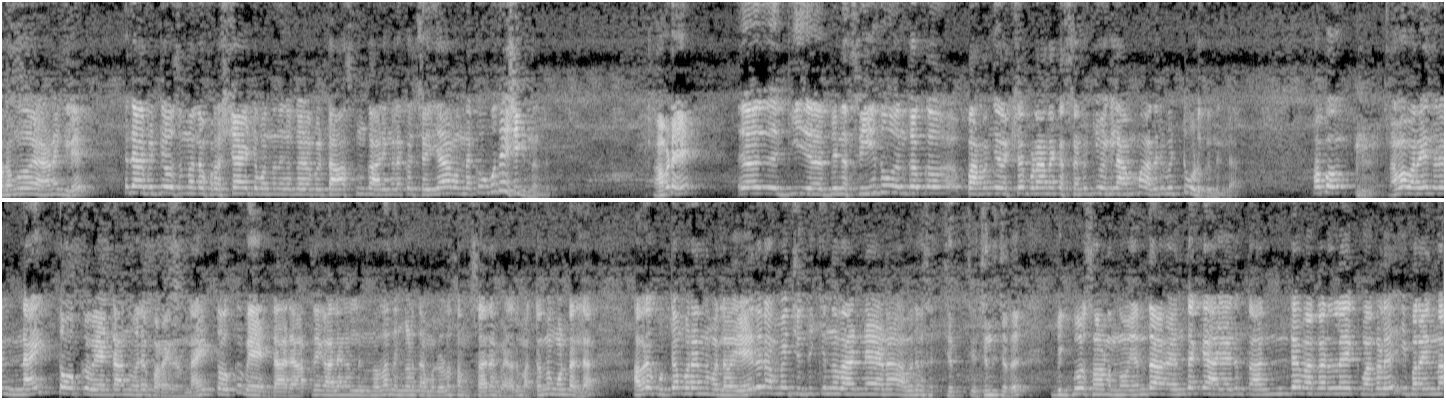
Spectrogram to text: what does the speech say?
ഉറങ്ങുകയാണെങ്കിൽ എന്താ പിറ്റേ ദിവസം നല്ല ഫ്രഷ് ആയിട്ട് വന്ന് നിങ്ങൾക്ക് ടാസ്കും കാര്യങ്ങളൊക്കെ ചെയ്യാമെന്നൊക്കെ ഉപദേശിക്കുന്നുണ്ട്. അവിടെ പിന്നെ ശ്രീതു എന്തൊക്കെ പറഞ്ഞ് രക്ഷപ്പെടാനൊക്കെ ശ്രമിക്കുമെങ്കിൽ അമ്മ അതിന് വിട്ടുകൊടുക്കുന്നില്ല. അപ്പോ നമ്മൾ പറയുന്നത് നൈറ്റ് ടോക്ക് വേണ്ട എന്ന് വരെ പറയുന്നത് നൈറ്റ് ടോക്ക് വേണ്ട. രാത്രി കാലങ്ങളിൽ നിന്നുള്ള നിങ്ങൾ തമ്മിലുള്ള സംസാരം വേണ്ട. അത് മറ്റൊന്നും കൊണ്ടല്ല. അവരെ കുറ്റം പറയാനൊന്നുമല്ല ഏതൊരു അമ്മയും ചിന്തിക്കുന്നത് തന്നെയാണ് അവർ ചിന്തിച്ചത്. ബിഗ് ബോസ് ആണെന്നോ എന്താ എന്തൊക്കെ ആയാലും തന്റെ മകളിലേക്ക് മകൾ ഈ പറയുന്ന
